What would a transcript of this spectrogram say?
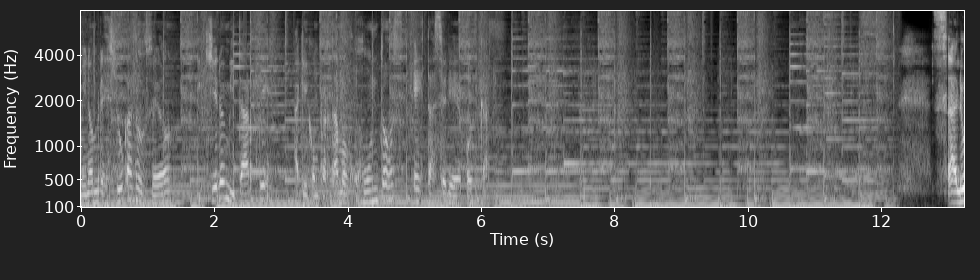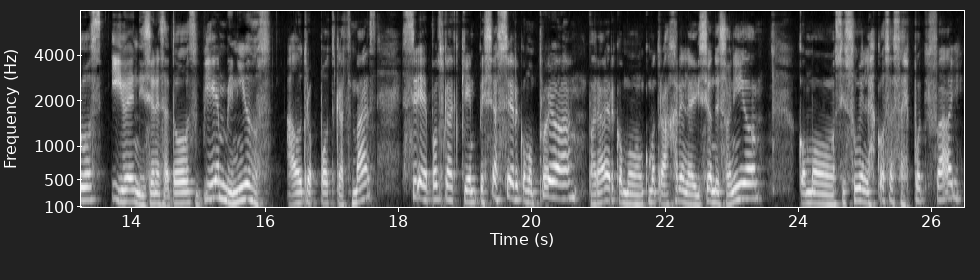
mi nombre es Lucas Dulcedo y quiero invitarte a que compartamos juntos esta serie de podcasts. Saludos y bendiciones a todos. Bienvenidos a otro podcast más. Serie de podcast que empecé a hacer como prueba para ver cómo, cómo trabajar en la edición de sonido, cómo se suben las cosas a Spotify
